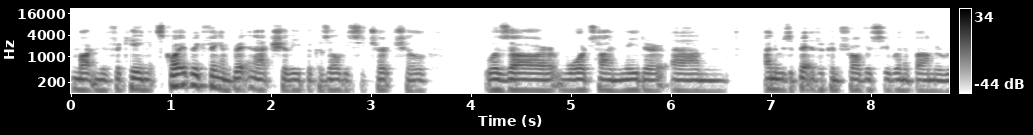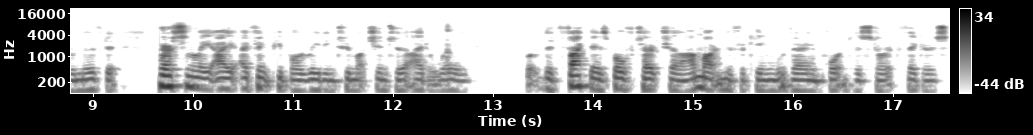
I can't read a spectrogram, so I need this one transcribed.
Martin Luther King. It's quite a big thing in Britain, actually, because obviously Churchill was our wartime leader, um, and it was a bit of a controversy when Obama removed it. Personally, I, I think people are reading too much into it either way. But the fact is, both Churchill and Martin Luther King were very important historic figures.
